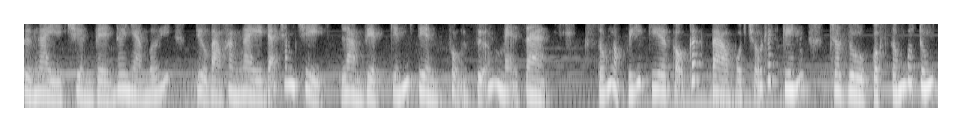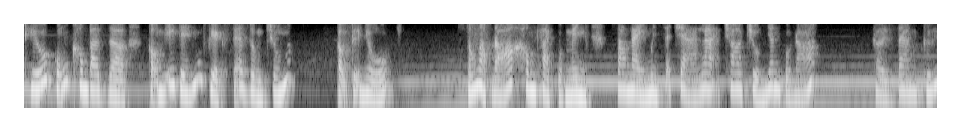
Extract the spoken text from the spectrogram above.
Từ ngày chuyển về nơi nhà mới, tiểu bảo hàng ngày đã chăm chỉ, làm việc, kiếm tiền, phụng dưỡng mẹ già. Số ngọc quý kia cậu cất vào một chỗ rất kín, cho dù cuộc sống có túng thiếu cũng không bao giờ cậu nghĩ đến việc sẽ dùng chúng. Cậu tự nhủ số ngọc đó không phải của mình, sau này mình sẽ trả lại cho chủ nhân của nó. Thời gian cứ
